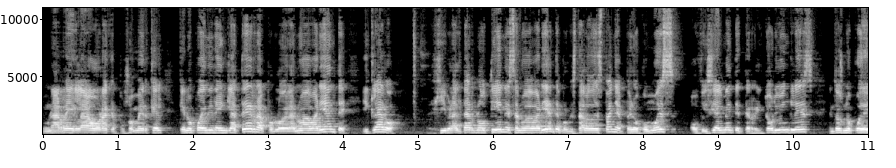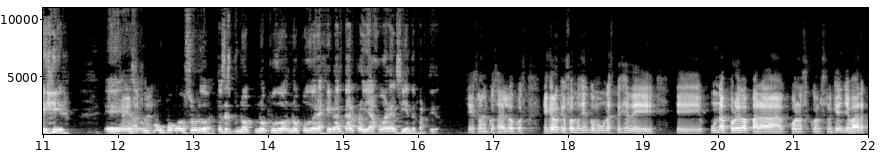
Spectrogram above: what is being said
una regla ahora que puso Merkel, que no pueden ir a Inglaterra por lo de la nueva variante. Y claro, Gibraltar no tiene esa nueva variante porque está lo de España, pero como es oficialmente territorio inglés, entonces no puede ir. Eh, es un, poco absurdo. Entonces no, no, pudo, no pudo ir a Gibraltar, pero ya jugará el siguiente partido. Sí, son cosas de locos. Y creo que fue más bien como una especie de eh, una prueba para cuando, cuando, se lo quieren llevar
